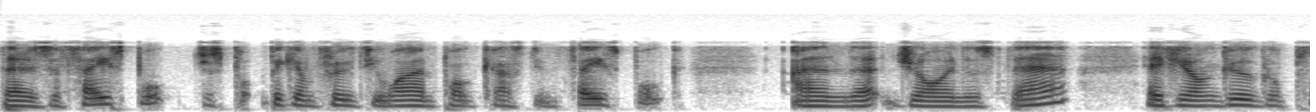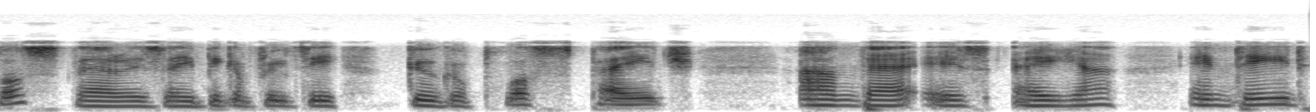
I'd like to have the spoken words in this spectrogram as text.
Grabber there's a Facebook. Just put Big and Fruity Wine Podcast in Facebook and uh, join us there. If you're on Google Plus, there is a Big and Fruity Google Plus page, and there is a uh, indeed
